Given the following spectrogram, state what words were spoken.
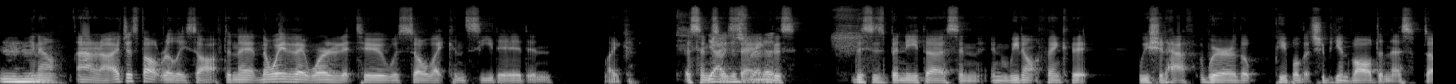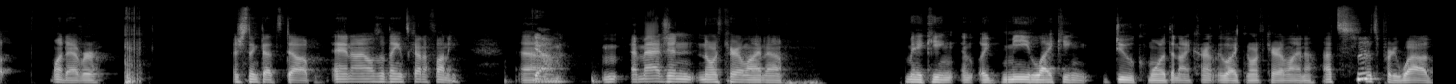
Mhm. You know, I don't know. It just felt really soft, and they, the way that they worded it too was so like conceited and like essentially read saying this this is beneath us, and and we don't think that we should have. We're the people that should be involved in this. So whatever. I just think that's dumb, and I also think it's kind of funny. Um, Yeah. m- imagine North Carolina making like me liking Duke more than I currently like North Carolina. That's Hmm. that's pretty wild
